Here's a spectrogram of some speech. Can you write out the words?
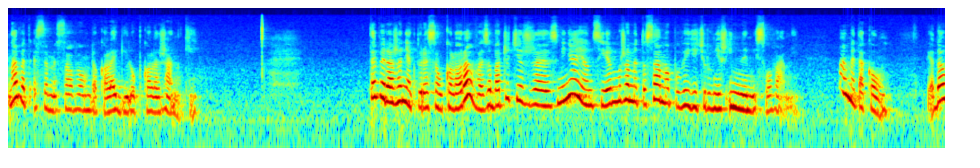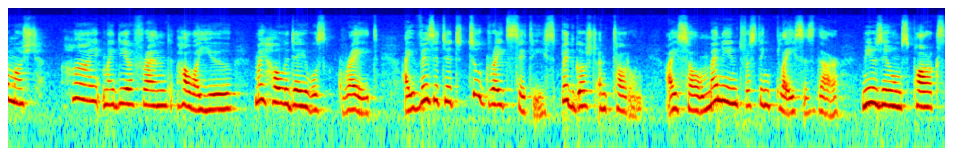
nawet SMS-ową do kolegi lub koleżanki. Te wyrażenia, które są kolorowe, zobaczycie, że zmieniając je, możemy to samo powiedzieć również innymi słowami. mamy taką wiadomość. Hi, my dear friend, how are you? My holiday was great. I visited two great cities, Bydgoszcz and Toruń. I saw many interesting places there, museums, parks,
